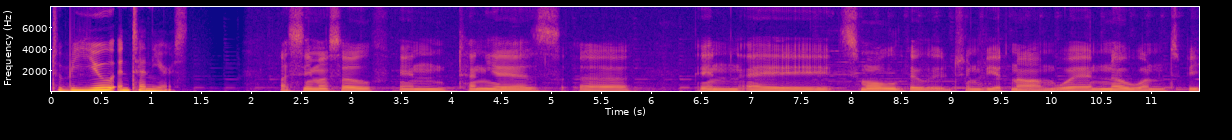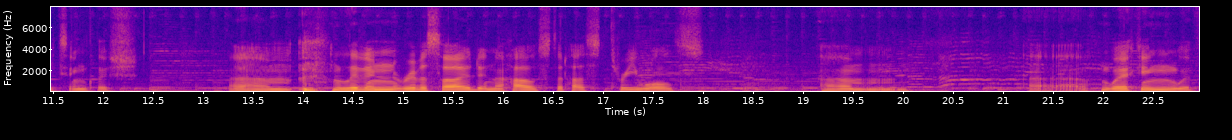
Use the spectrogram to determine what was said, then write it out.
to be you in 10 years I see myself in 10 years uh, in a small village in Vietnam where no one speaks English. Um, living riverside in a house that has three walls. Um, uh, working with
